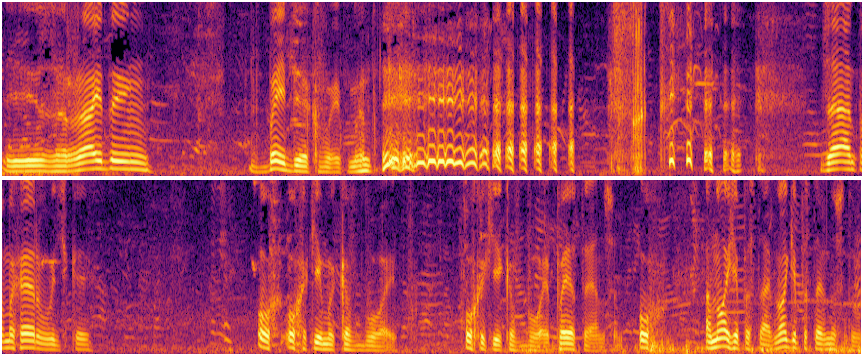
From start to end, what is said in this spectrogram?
is riding baby equipment. Джан, помахай ручкой. Ох, ох, какие мы ковбои. Ох, какие ковбои. Pay attention. Ох. А ноги поставь, ноги поставь на штуку.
